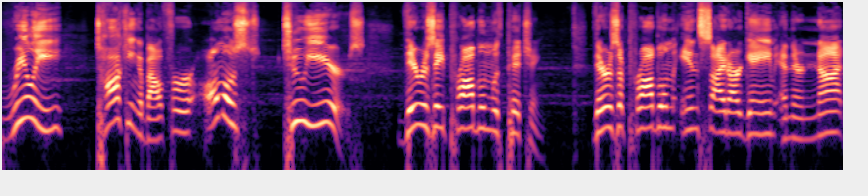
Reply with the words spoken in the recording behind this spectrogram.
really talking about for almost two years. There is a problem with pitching. There is a problem inside our game, and they're not.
